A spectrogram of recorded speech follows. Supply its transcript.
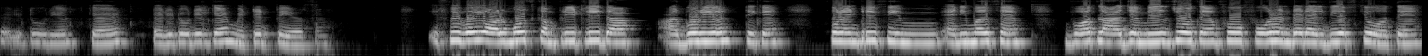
टेरिटोरियल क्या है टेरिटोरियल क्या है मेटेड पेयर्स है। इसमें वही ऑलमोस्ट कंप्लीटली द आर्बोरियल ठीक है? सोलेंट्री एनिमल्स हैं। बहुत लार्ज है। मेल जो होते हैं, वो 400 हंड्रेड एल बी एस के होते हैं।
